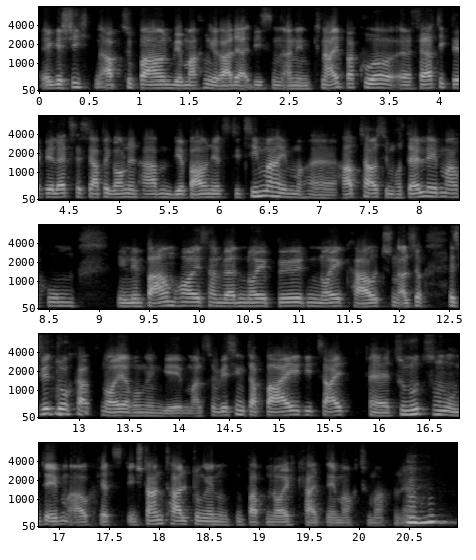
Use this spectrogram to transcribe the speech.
äh, Geschichten abzubauen. Wir machen gerade diesen einen Kneippparcours äh, fertig, den wir letztes Jahr begonnen haben. Wir bauen jetzt die Zimmer im äh, Haupthaus, im Hotel eben auch um. In den Baumhäusern werden neue Böden, neue Couchen. Also es wird durchaus Neuerungen geben. Also wir sind dabei, die Zeit äh, zu nutzen und eben auch jetzt Instandhaltungen und ein paar Neuigkeiten eben auch zu machen. Ja. Mhm.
